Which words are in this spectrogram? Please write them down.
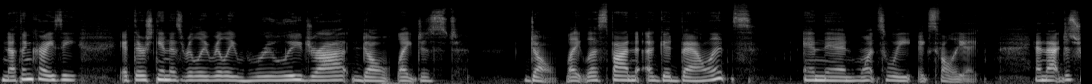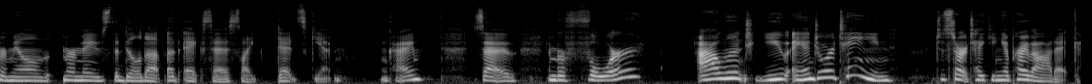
Nothing crazy. If their skin is really, really, really dry, don't like just don't. Like, let's find a good balance and then once a week exfoliate. And that just remo- removes the buildup of excess, like dead skin. Okay. So, number four, I want you and your teen to start taking a probiotic.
